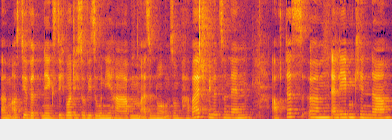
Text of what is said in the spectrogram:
ähm, aus dir wird nichts, dich wollte ich sowieso nie haben. Also nur um so ein paar Beispiele zu nennen. Auch das ähm, erleben Kinder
